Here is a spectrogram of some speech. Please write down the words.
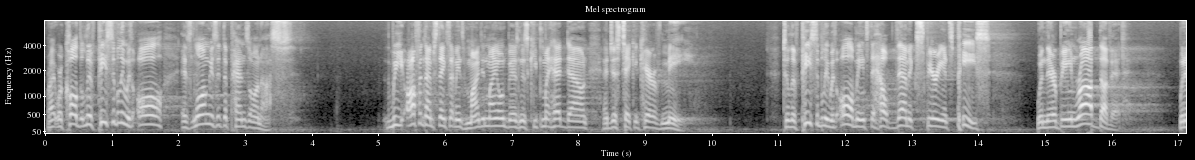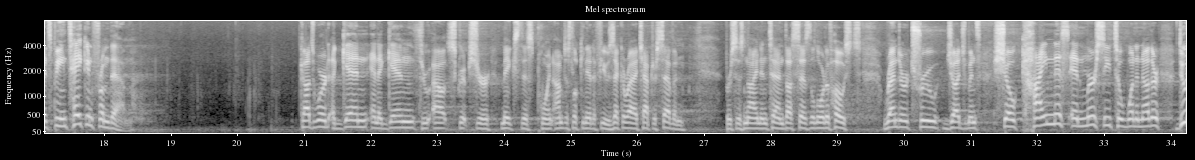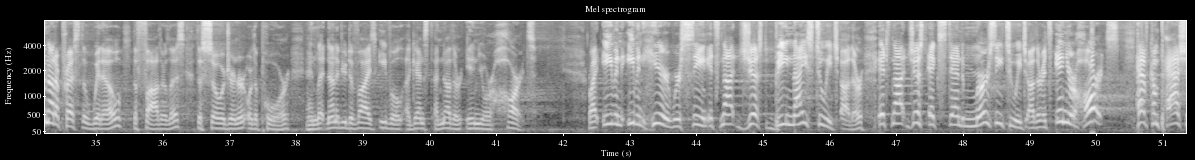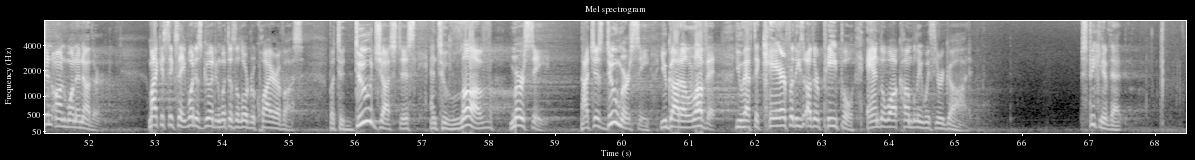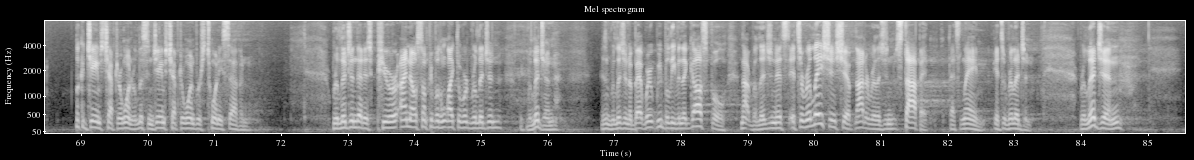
right? We're called to live peaceably with all as long as it depends on us. We oftentimes think that means minding my own business, keeping my head down, and just taking care of me. To live peaceably with all means to help them experience peace when they're being robbed of it, when it's being taken from them. God's word again and again throughout Scripture makes this point. I'm just looking at a few. Zechariah chapter 7, Verses 9 and 10 Thus says the Lord of hosts, render true judgments, show kindness and mercy to one another. Do not oppress the widow, the fatherless, the sojourner, or the poor, and let none of you devise evil against another in your heart. Right? Even, even here, we're seeing it's not just be nice to each other, it's not just extend mercy to each other, it's in your hearts. Have compassion on one another. Micah 6 8, what is good and what does the Lord require of us? but to do justice and to love mercy. Not just do mercy, you got to love it. You have to care for these other people and to walk humbly with your God. Speaking of that, look at James chapter 1, or listen, James chapter 1, verse 27. Religion that is pure. I know some people don't like the word religion. Religion? Isn't religion a bad word? We believe in the gospel, not religion. It's, it's a relationship, not a religion. Stop it. That's lame. It's a religion. Religion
